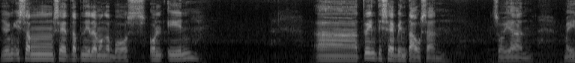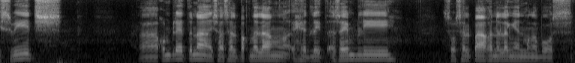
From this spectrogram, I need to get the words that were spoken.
Yung isang setup nila mga boss, all in ah, 27,000. So yan, may switch, ah, kompleto na, isasalpak na lang headlight assembly. So salpakan na lang yan mga boss.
